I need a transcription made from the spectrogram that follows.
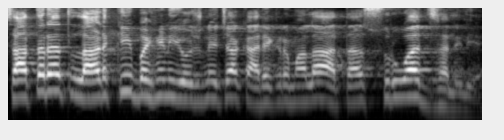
साताऱ्यात लाडकी बहीण योजनेच्या कार्यक्रमाला आता सुरुवात झालेली आहे.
